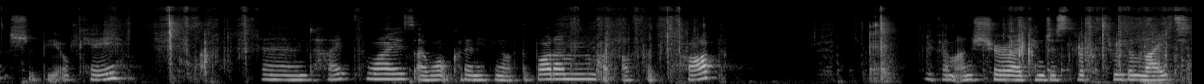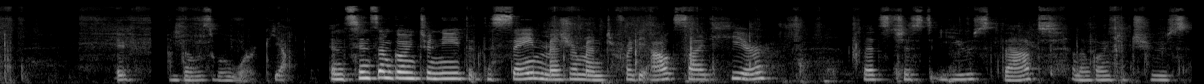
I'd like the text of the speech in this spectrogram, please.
that should be okay. And height-wise, I won't cut anything off the bottom, but off the top. If I'm unsure, I can just look through the light if those will work. Yeah. And since I'm going to need the same measurement for the outside here, let's just use that. And I'm going to choose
